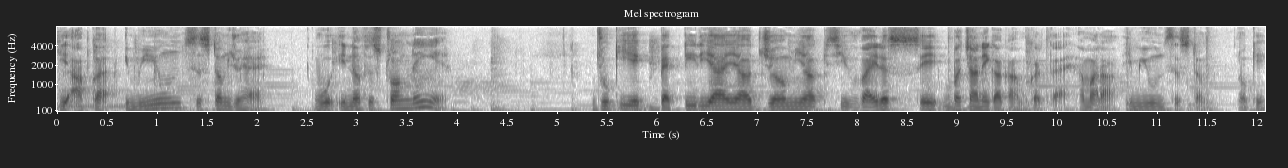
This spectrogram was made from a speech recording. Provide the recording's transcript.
कि आपका इम्यून सिस्टम जो है वो इनफ स्ट्रांग नहीं है। जो कि एक बैक्टीरिया या जर्म या किसी वायरस से बचाने का काम करता है हमारा इम्यून सिस्टम ओके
